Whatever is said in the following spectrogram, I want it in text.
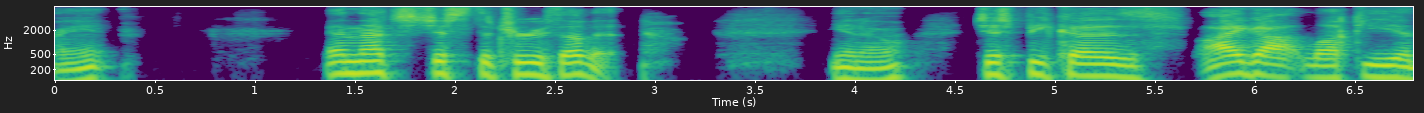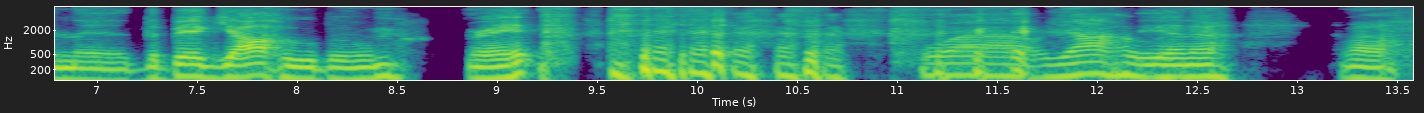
right? And that's just the truth of it. You know, just because I got lucky in the the big Yahoo boom, right? wow, Yahoo. You know, well,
